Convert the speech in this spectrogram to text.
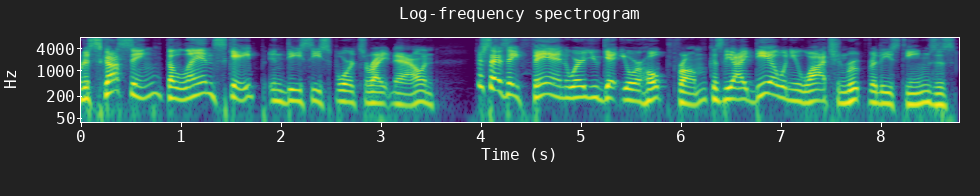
We're discussing the landscape in DC sports right now, and just as a fan, where you get your hope from, because the idea when you watch and root for these teams is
